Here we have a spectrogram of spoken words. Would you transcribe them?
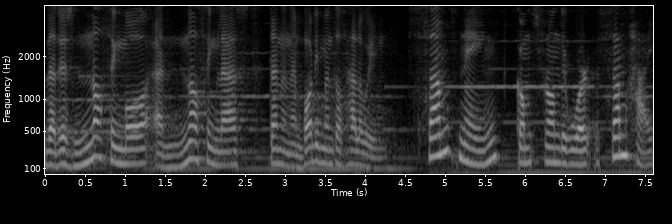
that is nothing more and nothing less than an embodiment of Halloween. Sam's name comes from the word Samhain,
